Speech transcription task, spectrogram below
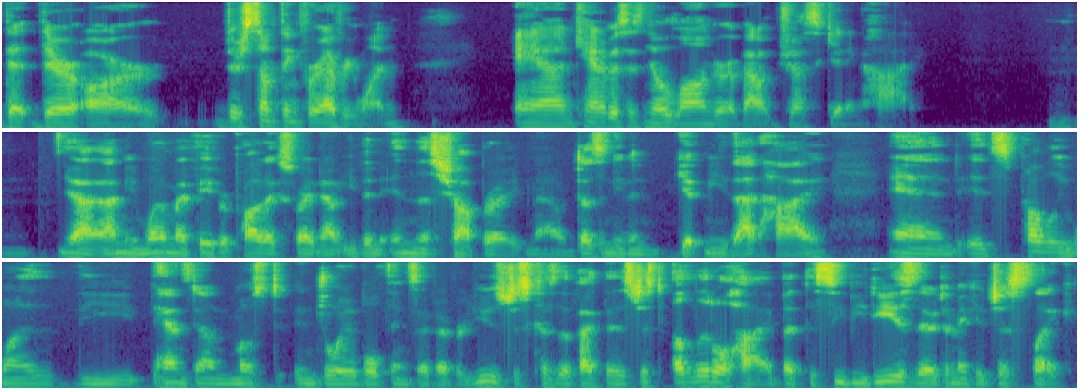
that there are there's something for everyone, and cannabis is no longer about just getting high. Mm-hmm. Yeah, I mean, one of my favorite products right now, even in this shop right now, doesn't even get me that high and it's probably one of the hands down most enjoyable things I've ever used just because of the fact that it's just a little high, but the CBD is there to make it just like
